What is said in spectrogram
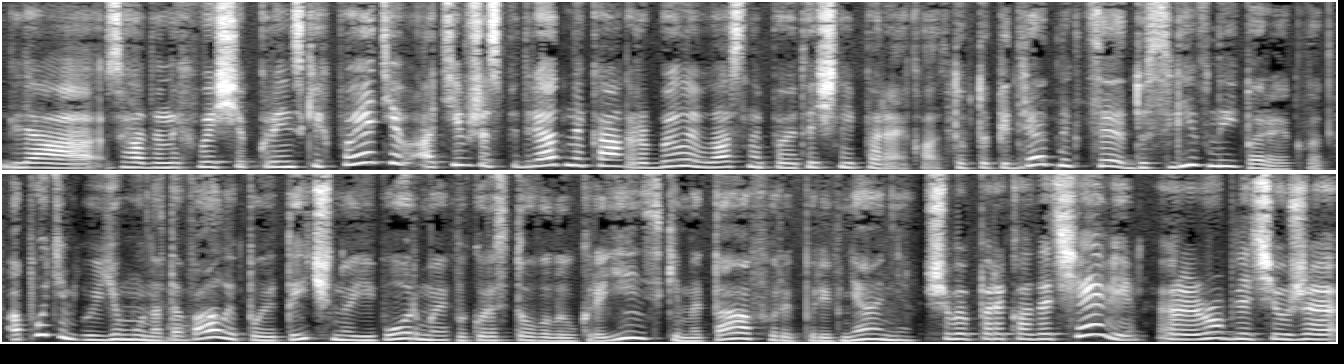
для згаданих вище українських поетів, а ті вже з підрядника робили власне поетичний переклад. Тобто підрядник це дослівний переклад, а потім йому надавали поетичної форми, використовували українські метафори, порівняння. Щоб перекладачеві, роблячи вже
